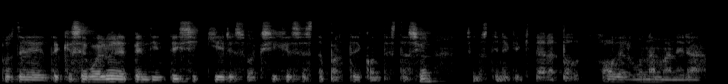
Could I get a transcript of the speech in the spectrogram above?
pues de, de, que se vuelve dependiente y si quieres o exiges esta parte de contestación, se nos tiene que quitar a todos. O de alguna manera,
